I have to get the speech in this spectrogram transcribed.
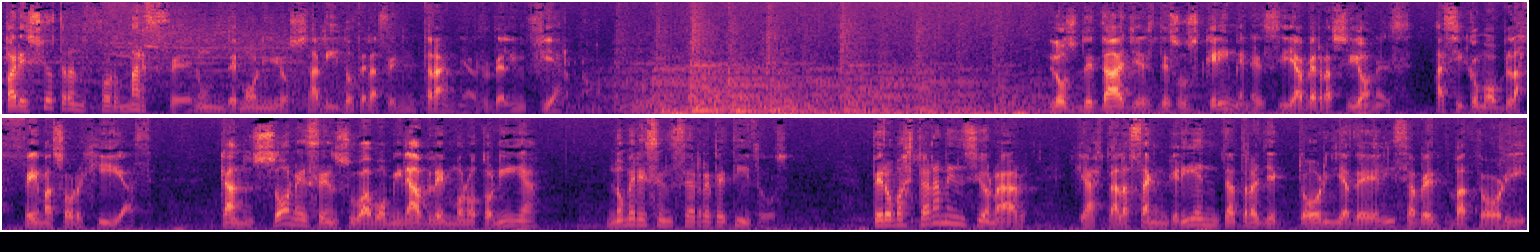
pareció transformarse en un demonio salido de las entrañas del infierno. Los detalles de sus crímenes y aberraciones, así como blasfemas orgías, canzones en su abominable monotonía, no merecen ser repetidos, pero bastará mencionar que hasta la sangrienta trayectoria de Elizabeth Bathory,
